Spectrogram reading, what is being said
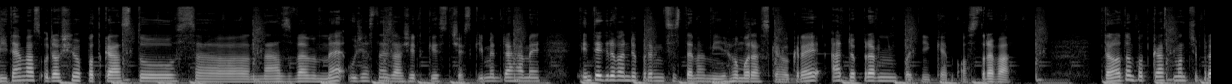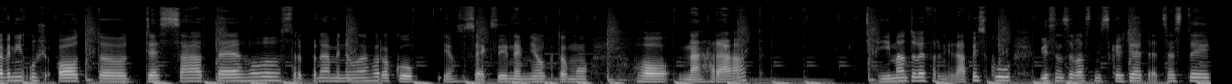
Vítám vás u dalšího podcastu s eh, názvem Mé úžasné zážitky s českými drahami, integrovaným dopravním systémem Jihomoravského kraje a dopravním podnikem Ostrava. Tenhle ten podcast mám připravený už od 10. Eh, srpna minulého roku, jenom jsem se jaksi neměl k tomu ho nahrát. Mám to ve formě zápisků, kdy jsem se vlastně z každé té cesty,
